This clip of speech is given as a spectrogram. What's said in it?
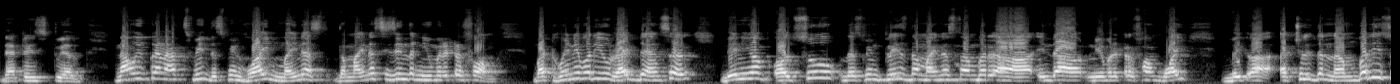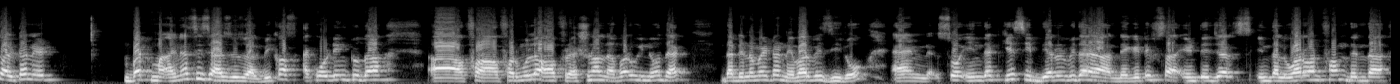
that is 12 now you can ask me this means why minus? The minus is in the numerator form. But whenever you write the answer then you have also this means place the minus number uh, in the numerator form. Why? Uh, actually the number is alternate but minus is as usual because according to the uh, formula of rational number we know that the denominator never be zero. And so in that case if there will be the negative si- integers in the lower one form then the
